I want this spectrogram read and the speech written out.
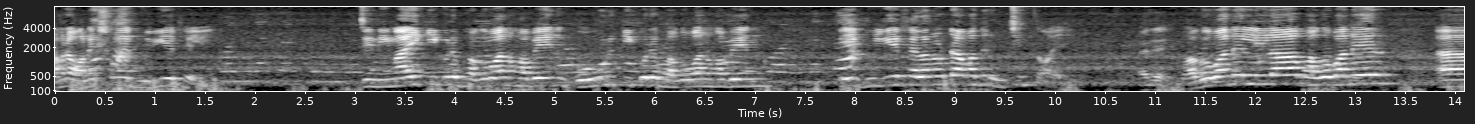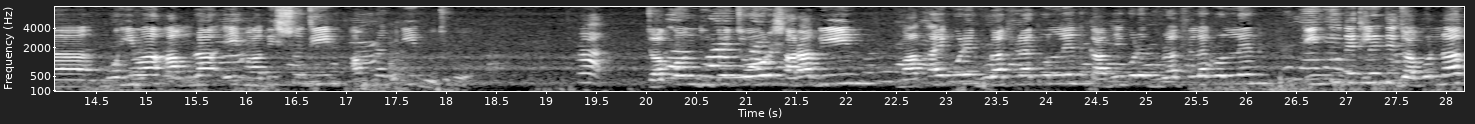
আমরা অনেক সময় ভুলিয়ে ফেলি। যে নিমাই কি করে ভগবান হবেন গৌর কি করে ভগবান হবেন এই গুলিয়ে ফেলানোটা আমাদের উচিত নয়। ভগবানের লীলা ভগবানের মহিমা আমরা এই মাদিস্য জীব আমরা কি বুঝব? যখন দুটো চোর সারা দিন মাথায় করে ঘোরাফেরা করলেন কাঁধে করে ঘোরাফেরা করলেন কিন্তু দেখলেন যে জগন্নাথ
